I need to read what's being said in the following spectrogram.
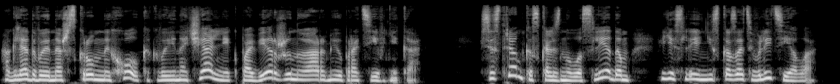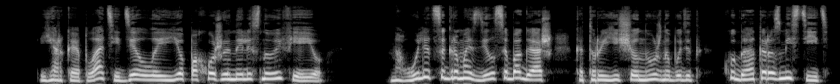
оглядывая наш скромный холл, как военачальник, поверженную армию противника. Сестренка скользнула следом, если не сказать влетела. Яркое платье делало ее похожей на лесную фею. На улице громоздился багаж, который еще нужно будет куда-то разместить.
